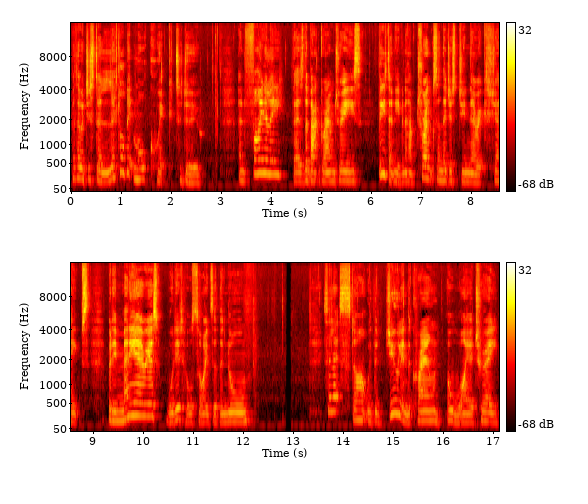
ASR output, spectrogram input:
but they are just a little bit more quick to do. And finally, there's the background trees. These don't even have trunks and they're just generic shapes. But in many areas, wooded hillsides are the norm. So let's start with the jewel in the crown, a wire tree.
